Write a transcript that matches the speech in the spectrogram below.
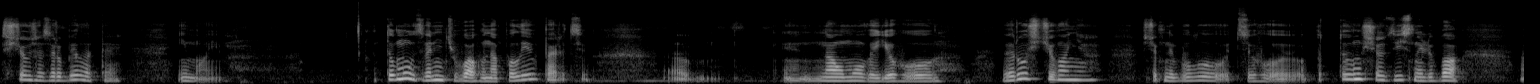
що вже зробила, те і маю. Тому зверніть увагу на полив перцю, е, на умови його вирощування, щоб не було цього. Тому що, звісно, люба е,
